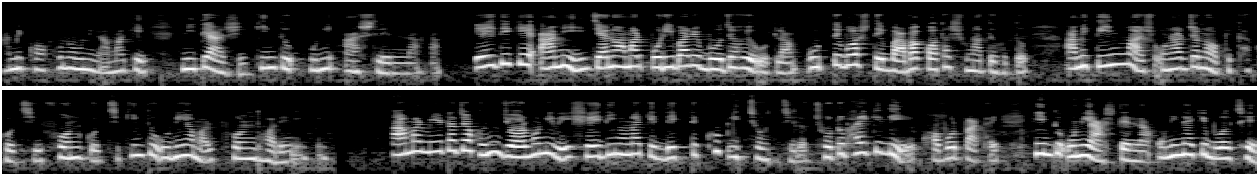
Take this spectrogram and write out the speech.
আমি কখনো উনি আমাকে নিতে আসে, কিন্তু উনি আসলেন না। এইদিকে আমি যেন আমার পরিবারের বোঝা হয়ে উঠলাম। উঠতে বসতে বাবা কথা শোনাতে হতো। আমি তিন মাস ওনার জন্য অপেক্ষা করছি, ফোন করছি, কিন্তু উনি আমার ফোন ধরেনি। আমার মেয়েটা যখন জন্ম নিবে, সেই দিন ওনাকে দেখতে খুব ইচ্ছে হচ্ছিল। ছোট ভাইকে দিয়ে খবর পাঠায় কিন্তু উনি আসলেন না। উনি নাকি বলছেন,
